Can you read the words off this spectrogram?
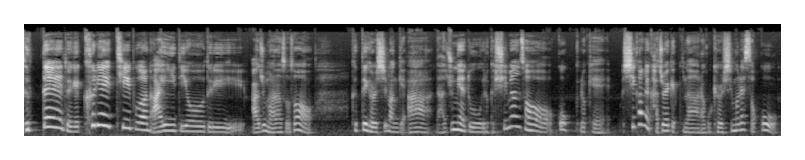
그때 되게 creative한 아이디어들이 아주 많았어서 그때 결심한 게, 아, 나중에도 이렇게 쉬면서 꼭 이렇게 시간을 가져야겠구나라고 결심을 했었고,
